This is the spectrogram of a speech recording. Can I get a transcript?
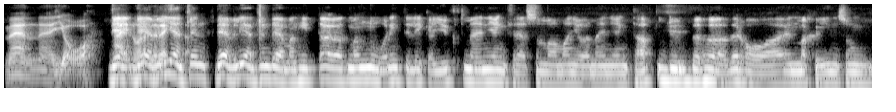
Men eh, ja, det, nej, det, är väl egentligen, det är väl egentligen det man hittar, att man når inte lika djupt med en gängfräs som vad man gör med en gängtapp. Du behöver ha en maskin som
